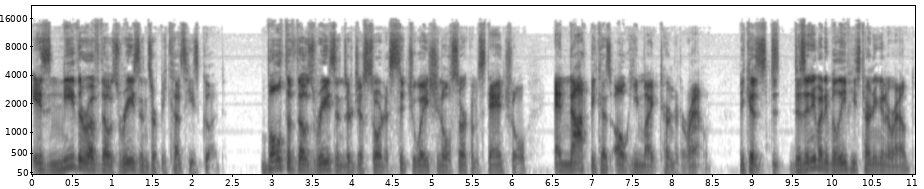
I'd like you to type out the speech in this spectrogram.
is neither of those reasons are because he's good. Both of those reasons are just sort of situational, circumstantial, and not because, oh, he might turn it around. Because d- does anybody believe he's turning it around?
